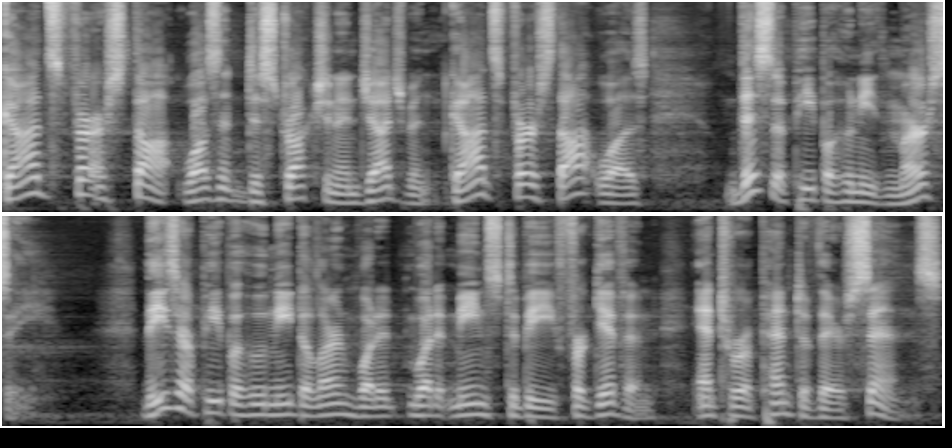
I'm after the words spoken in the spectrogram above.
God's first thought wasn't destruction and judgment. God's first thought was this is a people who need mercy. These are people who need to learn what it, what it means to be forgiven and to repent of their sins.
